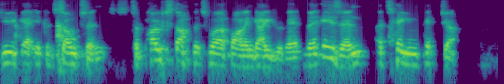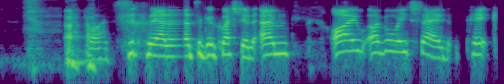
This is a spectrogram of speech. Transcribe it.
do you get your consultants to post stuff that's worthwhile, engage with it, that isn't a team picture? yeah, that's a good question. Um, I I've always said pick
